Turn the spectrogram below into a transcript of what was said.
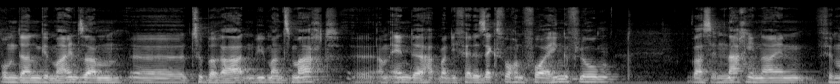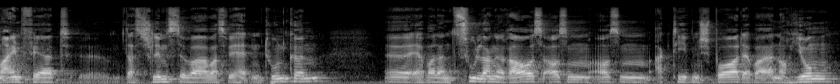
um dann gemeinsam äh, zu beraten, wie man es macht. Äh, am Ende hat man die Pferde sechs Wochen vorher hingeflogen, was im Nachhinein für mein Pferd äh, das Schlimmste war, was wir hätten tun können. Äh, er war dann zu lange raus aus dem, aus dem aktiven Sport, er war ja noch jung,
